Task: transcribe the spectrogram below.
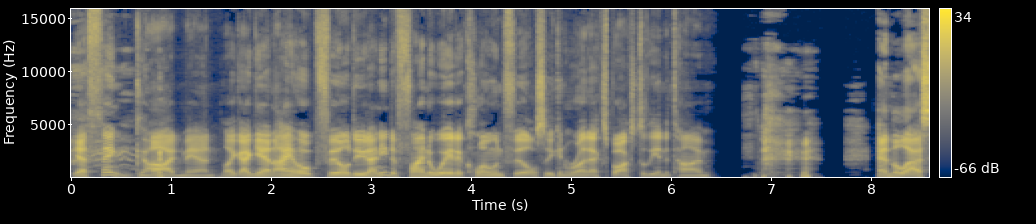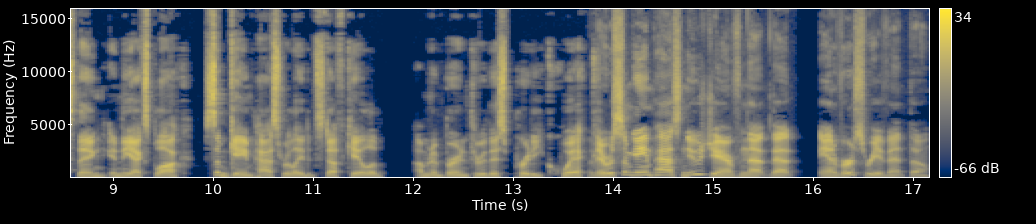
Yeah, thank God, man. Like again, I hope Phil, dude. I need to find a way to clone Phil so he can run Xbox till the end of time. And the last thing in the X block, some Game Pass related stuff, Caleb. I'm going to burn through this pretty quick. There was some Game Pass news, Jaren, from that that anniversary event, though.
